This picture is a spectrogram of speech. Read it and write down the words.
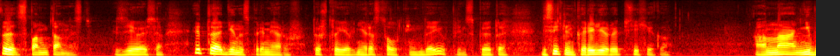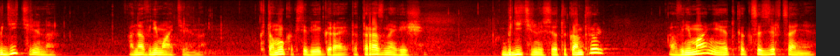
Это спонтанность. Сделайся. Это один из примеров. То, что я в нейростолке не даю, в принципе, это действительно коррелирует психику. Она не бдительна, она внимательна к тому, как себе играет. Это разные вещи. Бдительность – это контроль, а внимание – это как созерцание.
